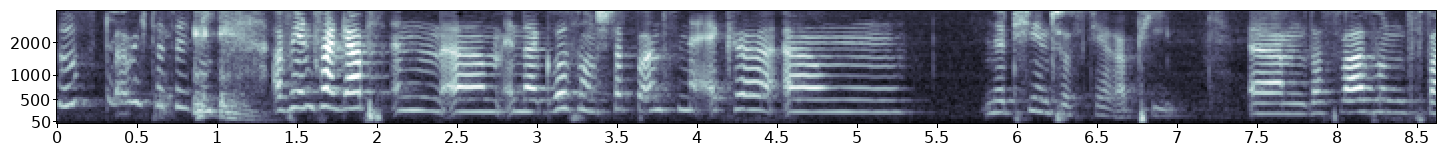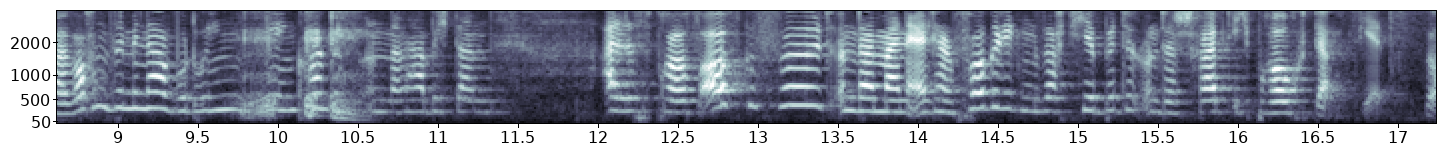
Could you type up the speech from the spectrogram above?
Das glaube ich tatsächlich nicht. Auf jeden Fall gab es in, ähm, in einer größeren Stadt bei uns in der Ecke ähm, eine Tinnitus-Therapie. Ähm, das war so ein Zwei-Wochen-Seminar, wo du hingehen konntest und dann habe ich dann alles brav aufgefüllt und dann meinen Eltern vorgelegt und gesagt, hier bitte unterschreibt, ich brauche das jetzt. So.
